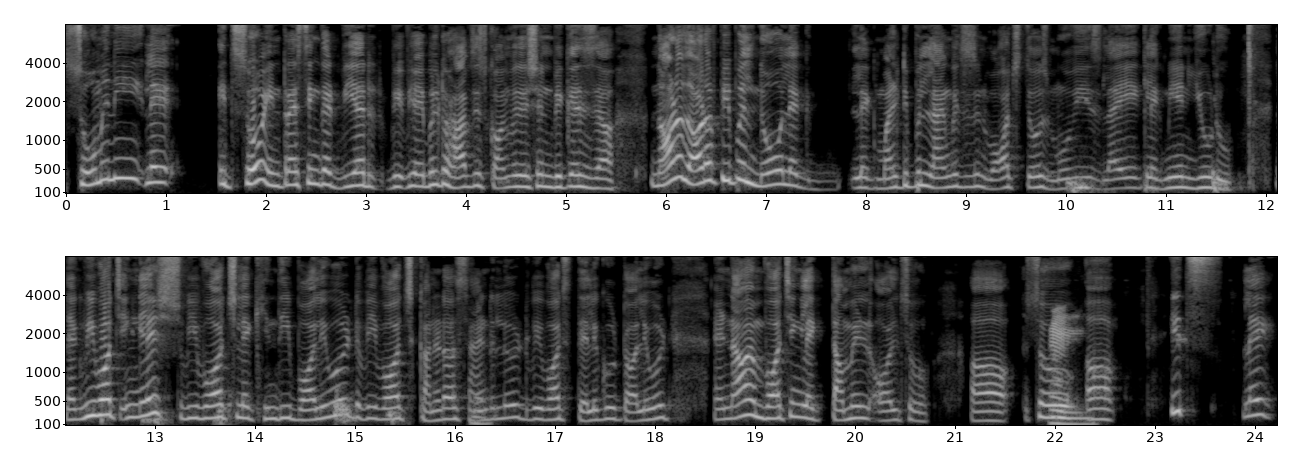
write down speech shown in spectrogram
so many like it's so interesting that we are we, we are able to have this conversation because uh, not a lot of people know like like multiple languages and watch those movies like like me and you do. Like we watch english we watch like hindi bollywood we watch kannada sandalwood we watch telugu tollywood and now i'm watching like tamil also. Uh so Hmm. uh it's like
